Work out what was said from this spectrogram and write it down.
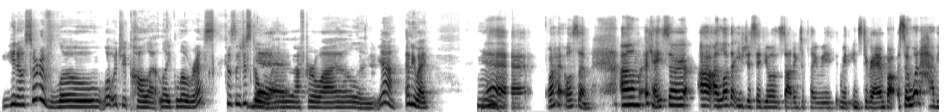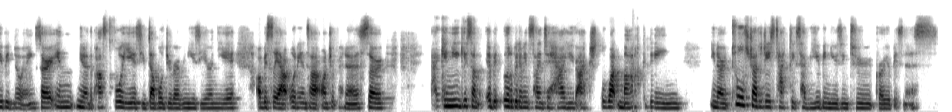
you know, sort of low, what would you call it? Like low risk? Because they just go yeah. away after a while. And yeah, anyway. Hmm. Yeah. Right, awesome. Um, okay, so uh, I love that you just said you're starting to play with with Instagram. But so, what have you been doing? So, in you know the past four years, you've doubled your revenues year on year. Obviously, our audience are entrepreneurs. So, uh, can you give some a bit, little bit of insight into how you've actually what marketing, you know, tool strategies, tactics have you been using to grow your business?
